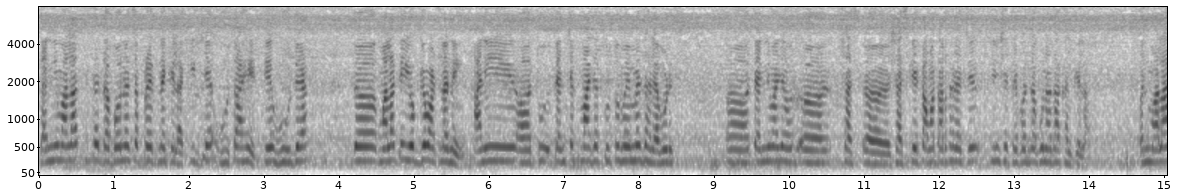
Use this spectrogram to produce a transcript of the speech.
त्यांनी मला तिथं दबवण्याचा प्रयत्न केला की जे होत आहे ते होऊ द्या. तर मला ते योग्य वाटलं नाही. आणि तू त्यांच्यात माझ्या तुतुमेमे झाल्यामुळे त्यांनी माझ्यावर शास शासकीय कामात अडथळ्याचे तीनशे त्रेपन्नचा गुन्हा दाखल केला. पण मला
